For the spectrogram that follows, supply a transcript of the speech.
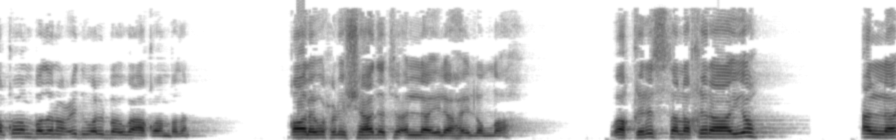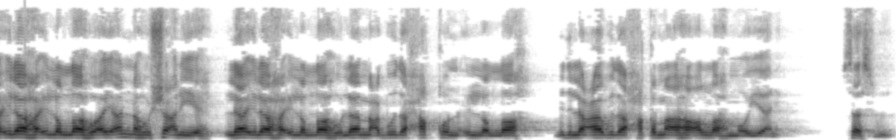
aqoon badan oo cid walba uga aqoon badan. Qaala wuxuu uhi shahaadatu an laa ilaaha ila allah. Waa qirista la qiraayo an laa ilaaha ila allahu ay annahu sha'niyeh laa ilaaha ila allahu laa macbuuda xaqun ila allah mid la caabudaa xaq ma aha allah mooyaane saas weeye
